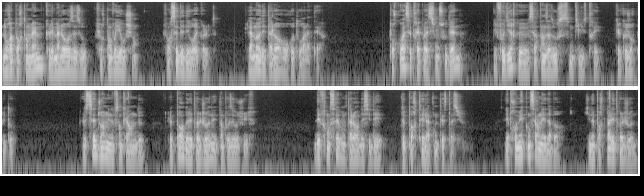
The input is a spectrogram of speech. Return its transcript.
nous rapportant même que les malheureux azous furent envoyés au champ, forcés d'aider aux récoltes. La mode est alors au retour à la terre. Pourquoi cette répression soudaine? Il faut dire que certains azous sont illustrés, quelques jours plus tôt. Le 7 juin 1942, le port de l'étoile jaune est imposé aux juifs. Des Français vont alors décider de porter la contestation. Les premiers concernés d'abord qui ne portent pas l'étoile jaune,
